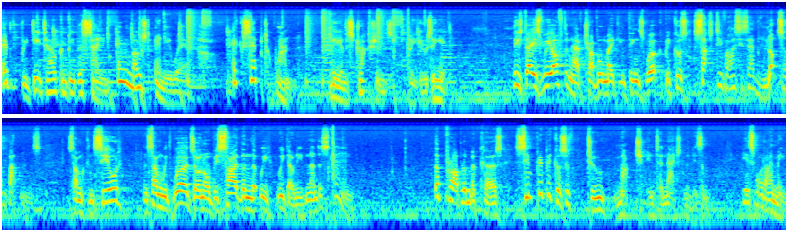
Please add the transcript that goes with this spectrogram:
every detail can be the same almost anywhere, except one, the instructions for using it. These days we often have trouble making things work because such devices have lots of buttons, some concealed and some with words on or beside them that we, we don't even understand. The problem occurs simply because of too much internationalism. Here's what I mean.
